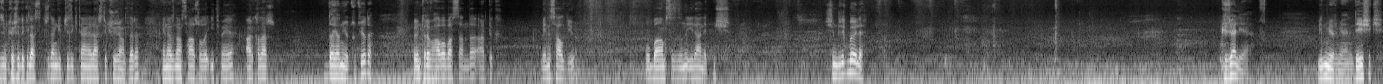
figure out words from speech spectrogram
Bizim köşedeki lastikçiden gideceğiz iki tane lastik şu jantlara. En azından sağa sola itmeye arkalar dayanıyor tutuyor da ön tarafı hava bassan da artık beni sal diyor. O bağımsızlığını ilan etmiş. Şimdilik böyle. Güzel ya. Bilmiyorum yani. Değişik.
